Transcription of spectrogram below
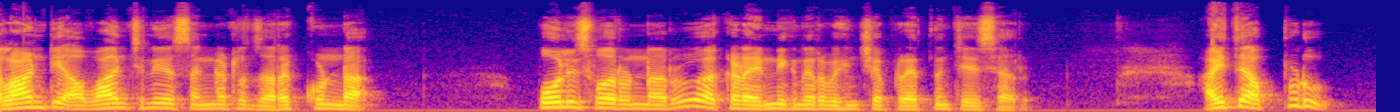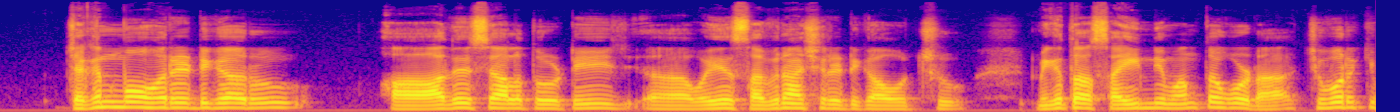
ఎలాంటి అవాంఛనీయ సంఘటనలు జరగకుండా పోలీసు వారు ఉన్నారు అక్కడ ఎన్నిక నిర్వహించే ప్రయత్నం చేశారు. అయితే అప్పుడు జగన్మోహన్ రెడ్డి గారు ఆ ఆదేశాలతోటి వైఎస్ అవినాష్ రెడ్డి కావచ్చు మిగతా సైన్యం అంతా కూడా చివరికి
